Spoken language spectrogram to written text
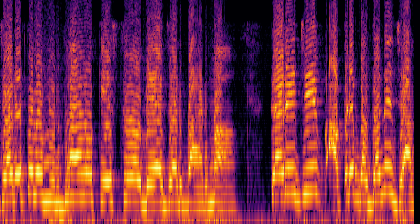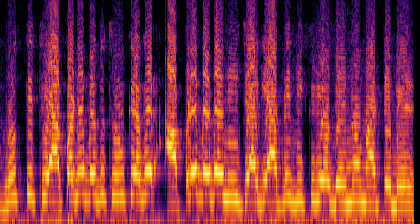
જ્યારે પેલો નિર્ભયાનો કેસ થયો બે હજાર બારમાં ત્યારે જે આપણે બધાને જાગૃતિ થઈ આપણને બધું થયું કે અગર આપણે બધા નહીં જાગીએ, આપણી દીકરીઓ બહેનો માટે બેન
